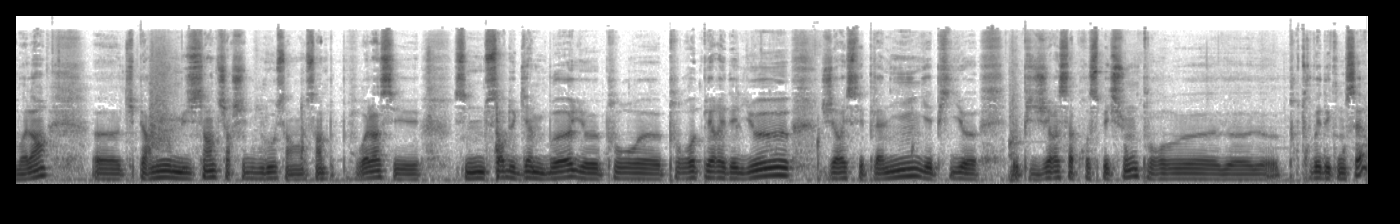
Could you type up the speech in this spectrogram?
Voilà, euh, qui permet aux musiciens de chercher du boulot. C'est c'est une sorte de Game Boy euh, pour euh, repérer des lieux, gérer ses plannings et puis euh, gérer sa prospection euh, euh, pour trouver des concerts.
